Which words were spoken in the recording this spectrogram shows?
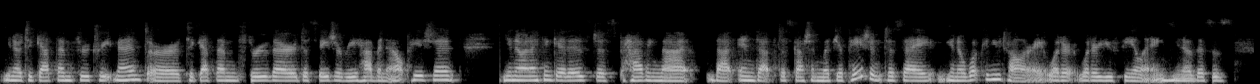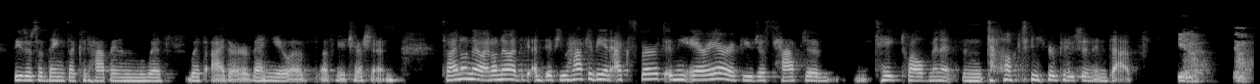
you know, to get them through treatment or to get them through their dysphagia rehab and outpatient you know, and I think it is just having that, that in-depth discussion with your patient to say, you know, what can you tolerate? What are, what are you feeling? You know, this is, these are some things that could happen with, with either venue of, of nutrition. So I don't know. I don't know if you have to be an expert in the area or if you just have to take 12 minutes and talk to your patient in depth. Yeah. Yeah.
